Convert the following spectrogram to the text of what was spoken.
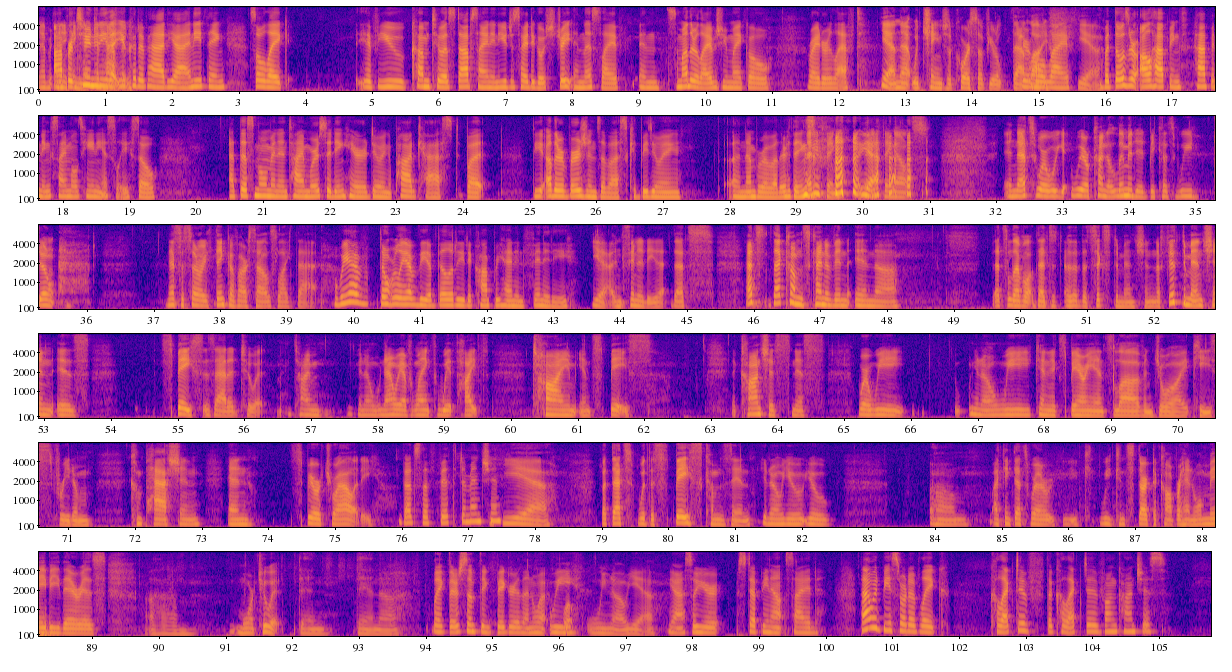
Ev- anything that opportunity that, you could have had. Yeah, anything. So like if you come to a stop sign and you decide to go straight in this life, in some other lives you might go right or left. Yeah, and that would change the course of your that Your life. whole life. Yeah. But those are all happening happening simultaneously. So at this moment in time we're sitting here doing a podcast, but the other versions of us could be doing a number of other things. anything Yeah. anything else and that's where we get, we are kind of limited because we don't necessarily think of ourselves like that. We have don't really have the ability to comprehend infinity. yeah infinity that, that's that's that comes kind of in in uh that's level that's uh, the sixth dimension. The fifth dimension is space is added to it. Time you know now we have length width height time and space a consciousness where we you know we can experience love and joy peace freedom compassion and spirituality. That's the fifth dimension. yeah but that's where the space comes in. You know you you um i think that's where you, we can start to comprehend. Well maybe there is um more to it than than uh Like there's something bigger than what we what we know yeah Yeah, so you're stepping outside. That would be sort of like collective, the collective unconscious,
